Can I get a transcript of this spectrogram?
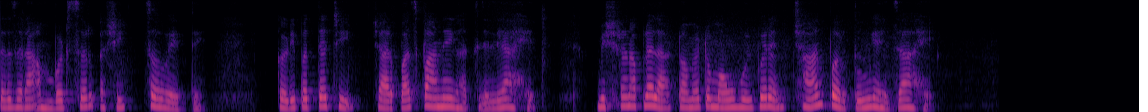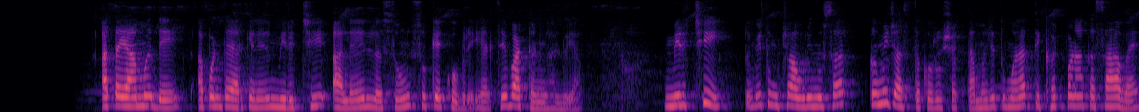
तर जरा आंबटसर अशी चव येते. कढीपत्त्याची चार पाच पाने घातलेली आहेत. मिश्रण आपल्याला टोमॅटो मऊ होईपर्यंत छान परतून घ्यायचं आहे. आता यामध्ये आपण तयार केलेली मिरची आले लसूण सुके खोबरे याचे वाटण घालूया. मिरची तुम्ही तुमच्या आवडीनुसार कमी जास्त करू शकता. म्हणजे तुम्हाला तिखटपणा कसा हवा आहे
